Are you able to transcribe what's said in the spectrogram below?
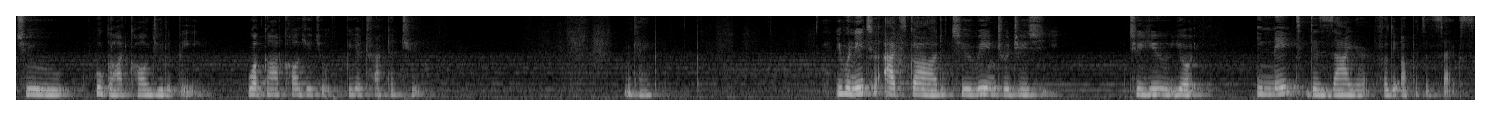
to who God called you to be, what God called you to be attracted to. Okay. You will need to ask God to reintroduce to you your innate desire for the opposite sex.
